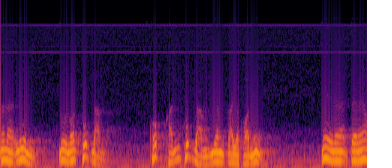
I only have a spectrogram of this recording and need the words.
นั่นแหละเลื่อนรู้รสทุกอย่าง ครบขันทุกอย่างเมืองกายครนี้ นี่แหละแต่แล้ว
